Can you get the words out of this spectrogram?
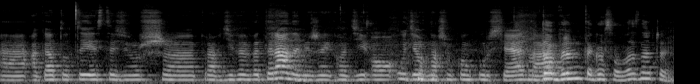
E, Agato, Ty jesteś już e, prawdziwym weteranem, jeżeli chodzi o udział w naszym konkursie. W Tak? dobrym tego słowa znaczeniu.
